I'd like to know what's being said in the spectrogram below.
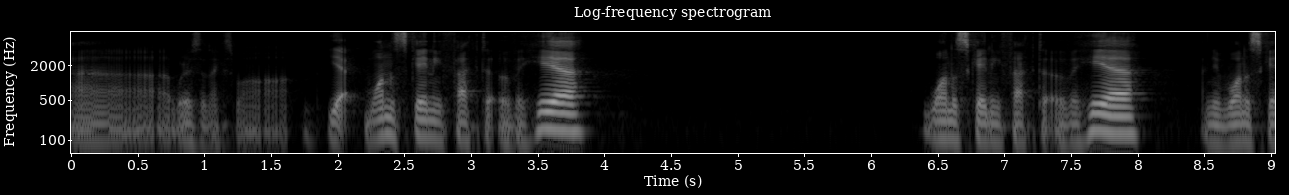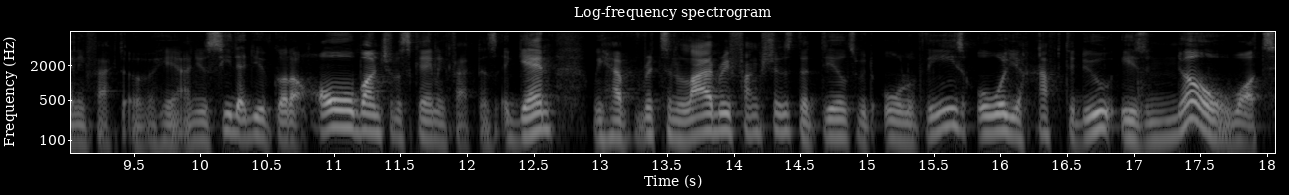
Uh, where's the next one? Yeah, one scaling factor over here, one scaling factor over here, and you have one scaling factor over here. And you see that you've got a whole bunch of scaling factors. Again, we have written library functions that deals with all of these. All you have to do is know what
